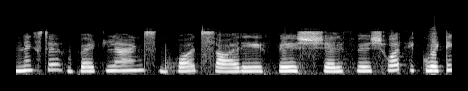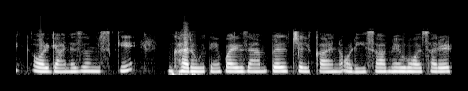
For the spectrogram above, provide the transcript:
नेक्स्ट है वेटलैंड्स बहुत सारे फ़िश शेल फ़िश और इक्वेटिक ऑर्गेनिजम्स के घर होते हैं। For example Chilka in Orissa में बहुत सारे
